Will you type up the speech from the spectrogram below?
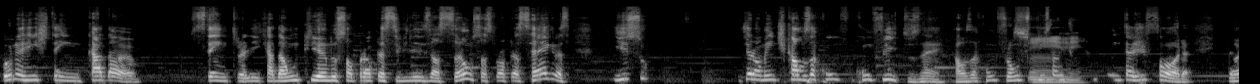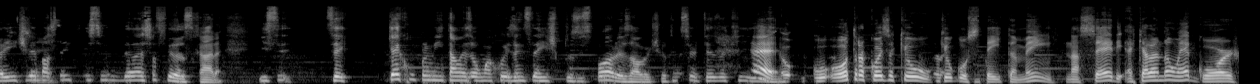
quando a gente tem cada centro ali, cada um criando sua própria civilização, suas próprias regras, isso geralmente causa conflitos, né? Causa confrontos Sim. principalmente quem tá de fora. Então a gente Sim. vê bastante isso em The Last of Us, cara. E você quer complementar mais alguma coisa antes da gente ir pros spoilers, Albert? Eu tenho certeza que. É, o, outra coisa que eu, que eu gostei também na série é que ela não é gore.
